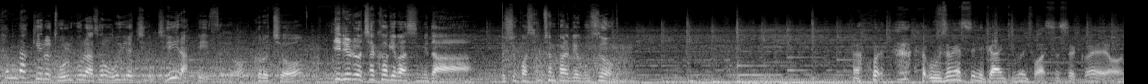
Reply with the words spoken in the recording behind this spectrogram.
한 바퀴를 돌고 나서는 오히려 지금 제일 앞에 있어요. 그렇죠. 1위로 체크하게 봤습니다. 슈퍼 3800 우승. 우승했으니까 기분 좋았었을 거예요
